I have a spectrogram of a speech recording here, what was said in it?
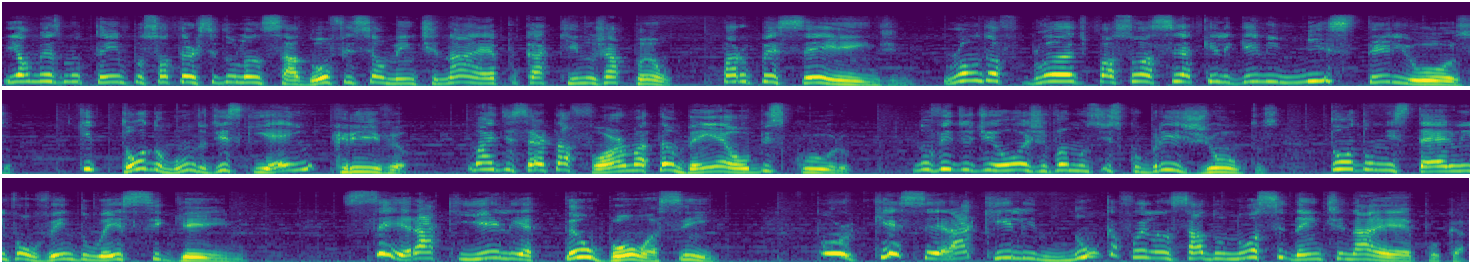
E ao mesmo tempo só ter sido lançado oficialmente na época aqui no Japão, para o PC Engine. Round of Blood passou a ser aquele game misterioso, que todo mundo diz que é incrível, mas de certa forma também é obscuro. No vídeo de hoje vamos descobrir juntos todo um mistério envolvendo esse game. Será que ele é tão bom assim? Por que será que ele nunca foi lançado no ocidente na época?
